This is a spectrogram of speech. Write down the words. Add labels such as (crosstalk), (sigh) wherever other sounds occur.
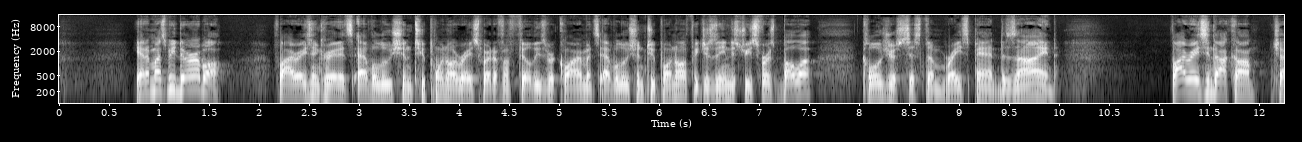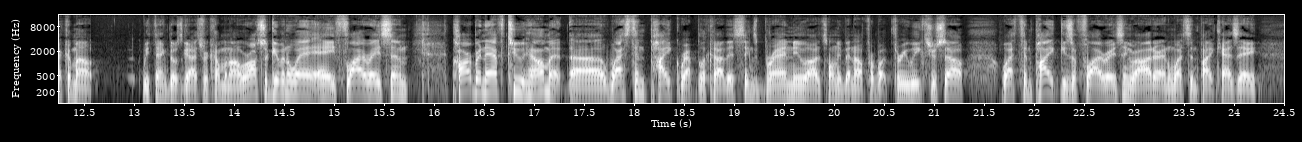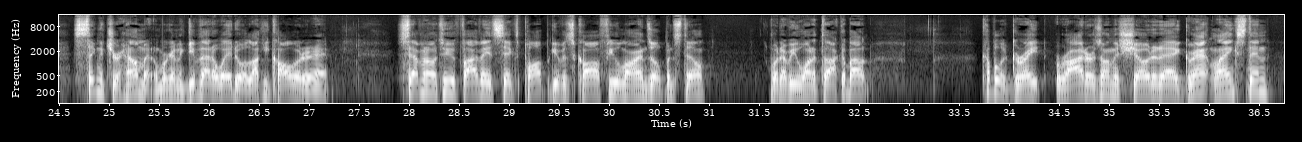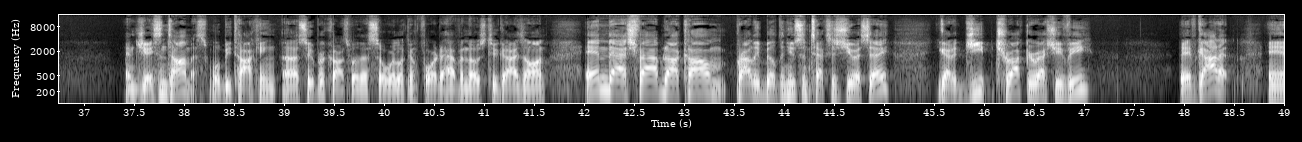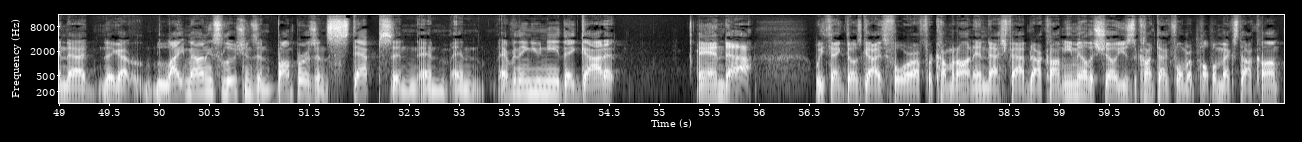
Yet it must be durable. Fly Racing created its Evolution 2.0 racewear to fulfill these requirements. Evolution 2.0 features the industry's first BOA closure system race pant designed. FlyRacing.com. Check them out. We thank those guys for coming on. We're also giving away a Fly Racing Carbon F2 helmet, uh, Weston Peick replica. This thing's brand new. It's only been out for about three weeks or so. Weston Peick is a Fly Racing rider, and Weston Peick has a signature helmet, and we're going to give that away to a lucky caller today. 702 586 Pulp. Give us a call. A few lines open still. Whatever you want to talk about. A couple of great riders on the show today. Grant Langston and Jason Thomas will be talking uh, Supercross with us. So we're looking forward to having those two guys on. N-fab.com, proudly built in Houston, Texas, USA. You got a Jeep, truck, or SUV? They've got it. And uh, they got light mounting solutions and bumpers and steps and, and, and everything you need. They got it. And uh, we thank those guys for uh, for coming on. N-fab.com. Email the show. Use the contact form at pulpmx.com.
